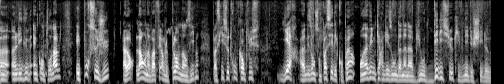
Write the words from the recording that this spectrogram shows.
un, un, légume incontournable. Et pour ce jus, alors là, on va faire le plan d'enzymes, parce qu'il se trouve qu'en plus, Hier, à la maison, sont passés des copains. On avait une cargaison d'ananas bio délicieux qui venait de chez le,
